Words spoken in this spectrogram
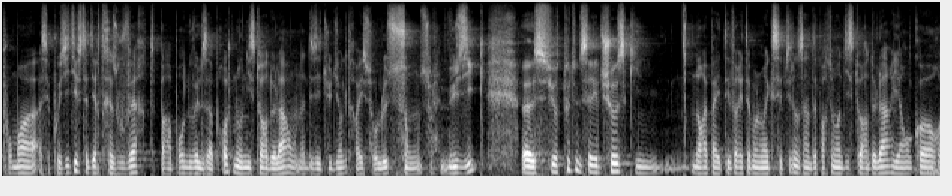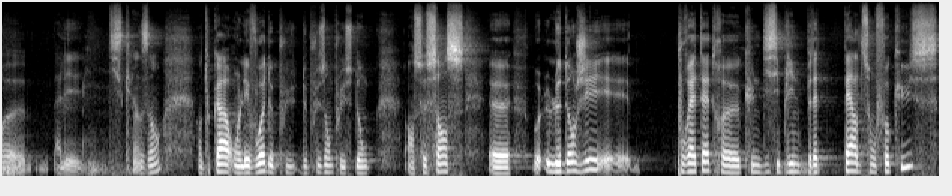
pour moi, assez positive, c'est-à-dire très ouverte par rapport aux nouvelles approches. Nous, en histoire de l'art, on a des étudiants qui travaillent sur le son, sur la musique, sur toute une série de choses qui n'auraient pas été véritablement acceptées dans un département d'histoire de l'art il y a encore allez, 10-15 ans. En tout cas, on les voit de plus, en plus. Donc, en ce sens, le danger pourrait être euh, qu'une discipline peut-être perde son focus.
